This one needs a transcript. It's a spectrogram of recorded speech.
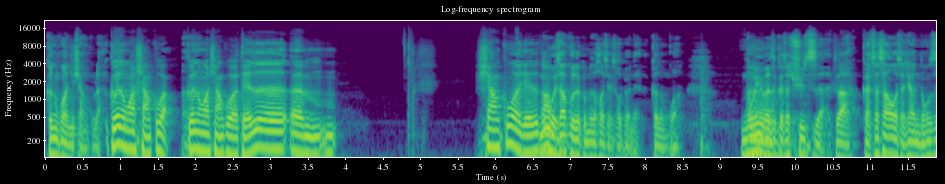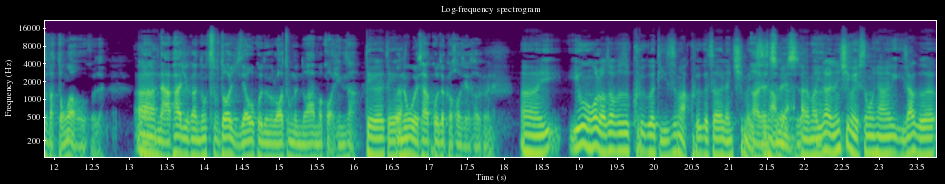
搿辰光就想过了。搿辰光想过啊，搿辰光想过，但是嗯，想过啊，但是侬为啥觉着搿么是好赚钞票呢？搿辰光，侬又勿是搿只圈子，对伐？搿只生活实际上侬是勿懂个，我觉着。呃，哪怕就讲侬做到现在，我觉着侬老多门侬也没搞清爽。对个对个。侬为啥觉着搿好赚钞票呢？呃，因为我老早勿是看个电视嘛，看搿只人气美食上面，啊嘛，伊拉人气美食，我想伊拉搿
